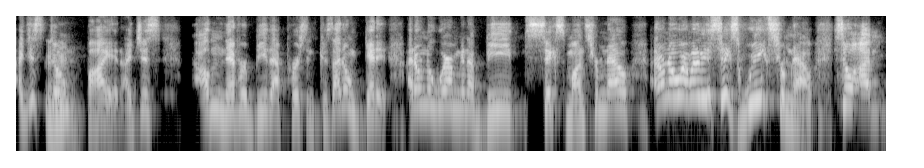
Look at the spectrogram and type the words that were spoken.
I just don't mm-hmm. buy it. I just, I'll never be that person because I don't get it. I don't know where I'm going to be six months from now. I don't know where I'm going to be six weeks from now. So I'm,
